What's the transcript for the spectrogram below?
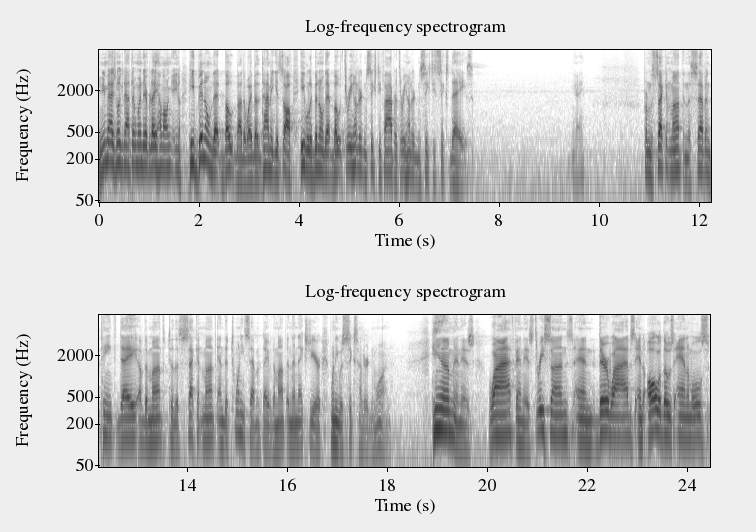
Can you imagine looking out that window every day? How long, you know, he'd been on that boat, by the way. By the time he gets off, he will have been on that boat 365 or 366 days. Okay? From the second month and the 17th day of the month to the second month and the 27th day of the month in the next year when he was 601. Him and his wife and his three sons and their wives and all of those animals,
